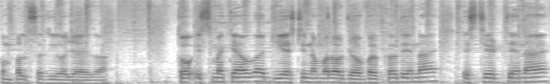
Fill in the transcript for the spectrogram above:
कंपलसरी हो जाएगा। तो इसमें क्या होगा? GST number of job worker देना है स्टेट देना है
